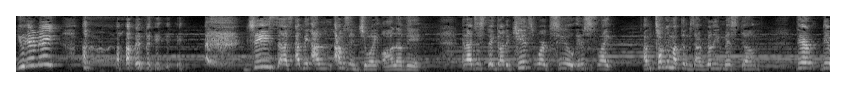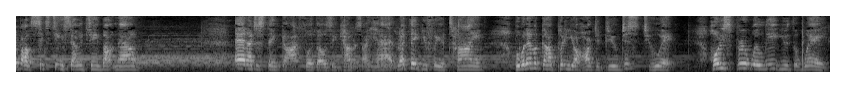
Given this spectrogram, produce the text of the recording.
You hear me? Jesus. I mean, I, I was enjoying all of it. And I just thank God the kids were too. And it's just like, I'm talking about them because I really miss them. They're they're about 16, 17 about now. And I just thank God for those encounters I had. But I thank you for your time. But whatever God put in your heart to do, just do it. Holy Spirit will lead you the way.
